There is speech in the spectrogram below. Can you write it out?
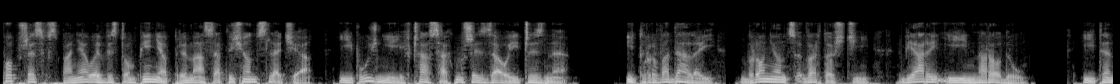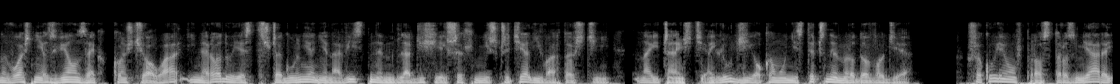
poprzez wspaniałe wystąpienia prymasa tysiąclecia, i później w czasach mszy za ojczyznę. I trwa dalej, broniąc wartości, wiary i narodu. I ten właśnie związek Kościoła i narodu jest szczególnie nienawistnym dla dzisiejszych niszczycieli wartości, najczęściej ludzi o komunistycznym rodowodzie. Szokują wprost rozmiary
